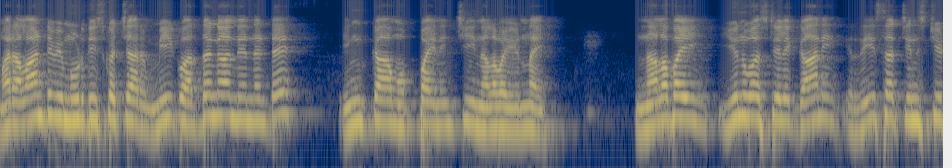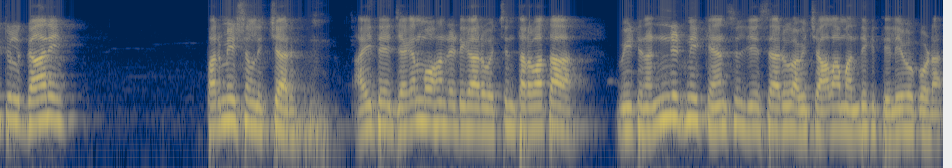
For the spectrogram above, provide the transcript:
మరి అలాంటివి మూడు తీసుకొచ్చారు. మీకు అర్థం కానిది ఏంటంటే ఇంకా ముప్పై నుంచి నలభై ఉన్నాయి. నలభై యూనివర్సిటీలకు కానీ రీసెర్చ్ ఇన్స్టిట్యూట్లకు కానీ పర్మిషన్లు ఇచ్చారు. అయితే జగన్మోహన్ రెడ్డి గారు వచ్చిన తర్వాత వీటినన్నిటినీ క్యాన్సిల్ చేశారు. అవి చాలా మందికి తెలియవు కూడా.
